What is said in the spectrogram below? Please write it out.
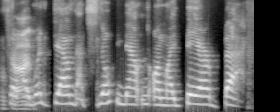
Oh, so God. I went down that snowy mountain on my bare back.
